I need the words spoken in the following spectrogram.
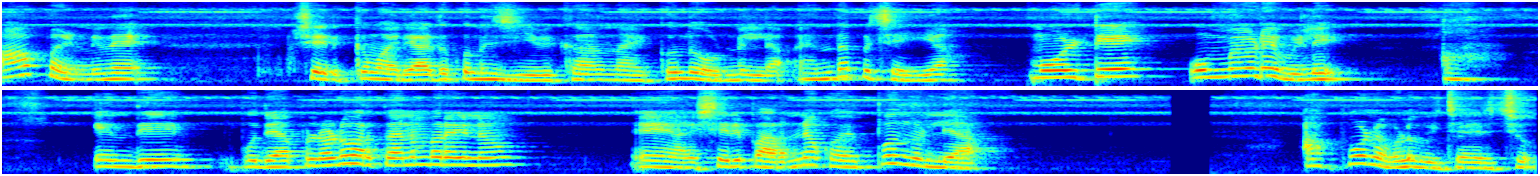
ആ പെണ്ണിനെ ശരിക്കും മര്യാദക്കൊന്നും ജീവിക്കാനൊന്നും അയക്കും തോന്നുന്നില്ല. എന്താ ഇപ്പം ചെയ്യാം? മോൾട്ടിയെ ഉമ്മയുടെ വിളി. ആ എന്തേ പുതിയാപ്പിളോട് വർത്താനം പറയുന്നു. ഏ അത് ശരി പറഞ്ഞോ കുഴപ്പമൊന്നുമില്ല. അപ്പോൾ അവൾ വിചാരിച്ചു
